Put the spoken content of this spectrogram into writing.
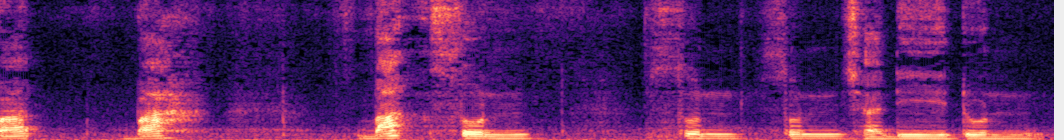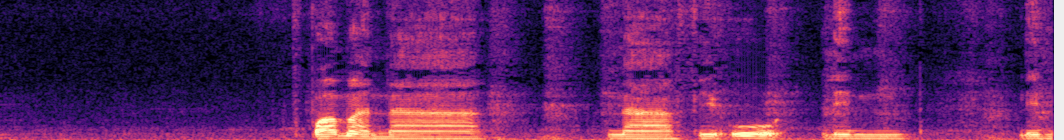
บะบะบะซุน ซุนซุนชาดีดุนวามานา นาฟิอูลิน ลิน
